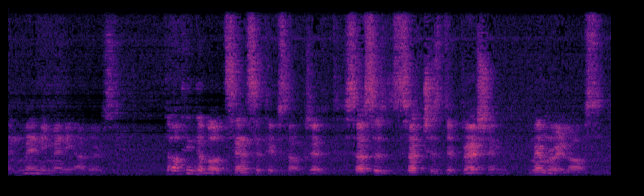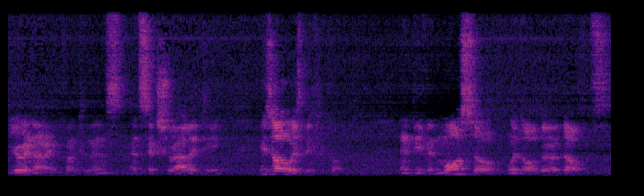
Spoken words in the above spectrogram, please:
and many, many others. Talking about sensitive subjects, such as, such as depression, memory loss, urinary incontinence, and sexuality, is always difficult, and even more so with older adults.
